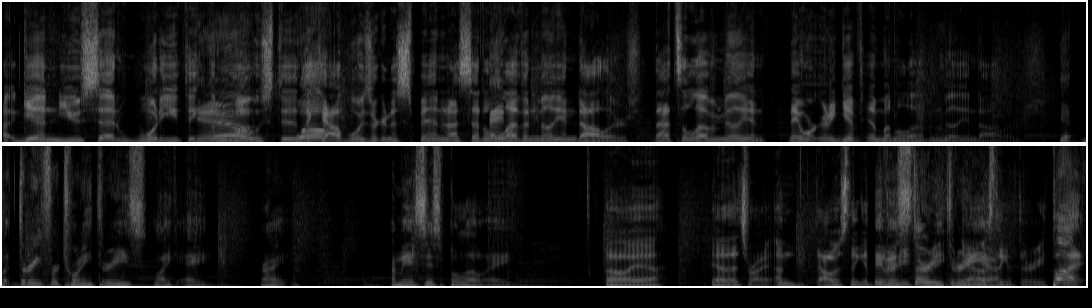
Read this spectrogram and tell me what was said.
again, you said, what do you think the most well- the Cowboys are going to spend? And I said $11 million. That's 11 million. They weren't going to give him an $11 million. Yeah, but three for 23 is like eight, right? I mean, it's just below eight. Oh, yeah. Yeah, that's right. I'm, I was thinking If 33. it's 33, Yeah. I was thinking 33. But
